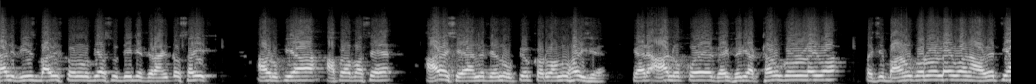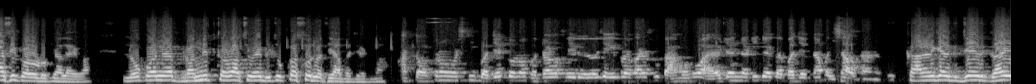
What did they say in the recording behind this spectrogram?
ખાલી વીસ બાવીસ કરોડ રૂપિયા સુધીની ગ્રાન્ટો સહિત આ રૂપિયા આપણા પાસે આવે છે અને તેનો ઉપયોગ કરવાનો હોય છે. ત્યારે આ લોકોએ ગઈ ફેરી અઠ્ઠાણું કરોડ લાવ્યા પછી બાણું કરોડ લાવ્યા અને હવે ત્યાસી કરોડ રૂપિયા લાવ્યા. લોકોને ભ્રમિત કરવા સિવાય બીજું કશું નથી આ બજેટમાં આ ત્રણ ત્રણ વર્ષથી બજેટનો ઘટાડો થઈ રહ્યો છે. એ પ્રકારે શું કામોનું આયોજન નથી કે બજેટના પૈસા આવતા નથી? કારણ કે જે ગઈ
